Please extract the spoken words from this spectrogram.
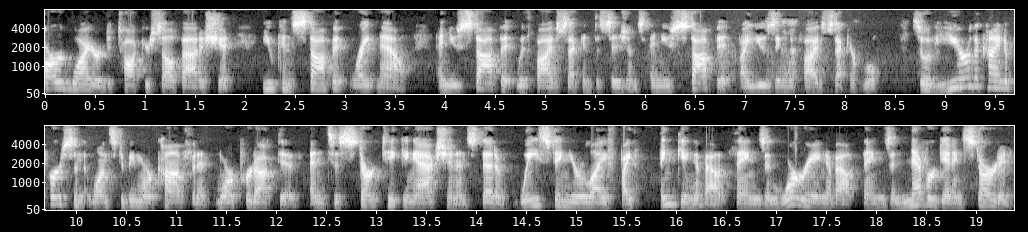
hardwired to talk yourself out of shit, you can stop it right now. And you stop it with five second decisions. And you stop it by using the five second rule. So if you're the kind of person that wants to be more confident, more productive, and to start taking action instead of wasting your life by thinking about things and worrying about things and never getting started,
